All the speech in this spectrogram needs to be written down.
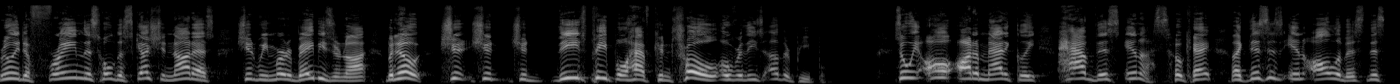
really to frame this whole discussion not as should we murder babies or not, but no, should should should these people have control over these other people? So we all automatically have this in us, okay? Like this is in all of us, this,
